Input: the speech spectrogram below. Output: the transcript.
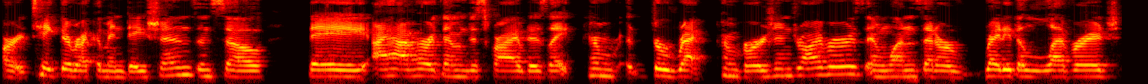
or take their recommendations. And so they, I have heard them described as like com- direct conversion drivers and ones that are ready to leverage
